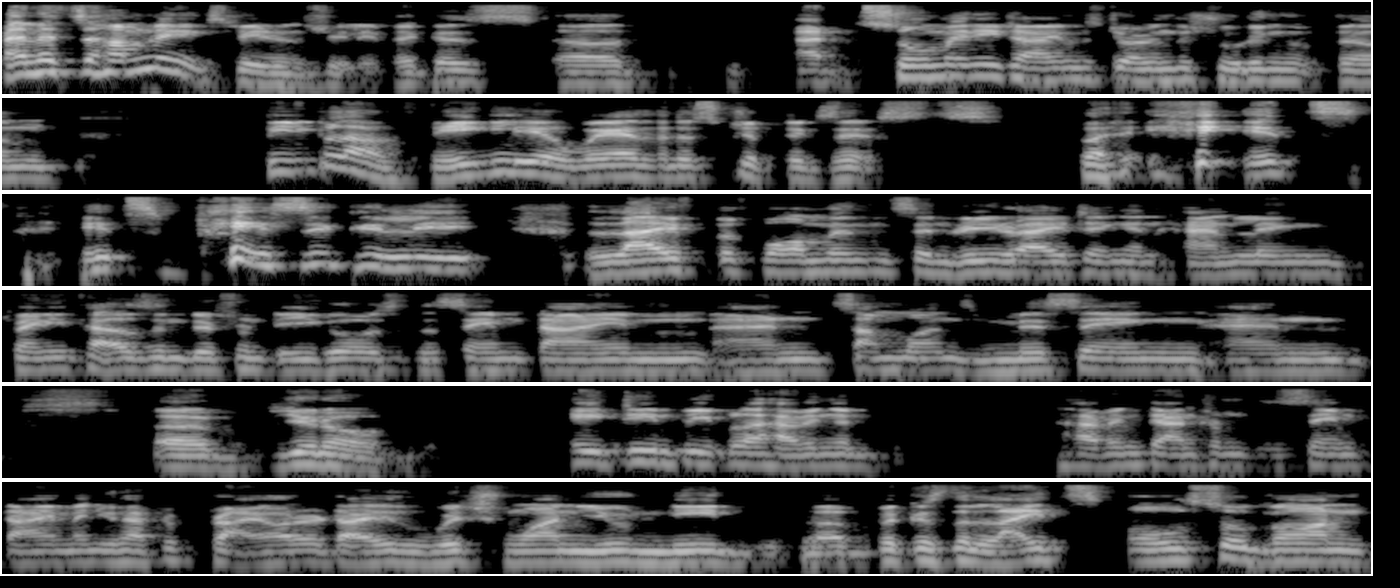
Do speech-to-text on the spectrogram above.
and it's a humbling experience really because uh, at so many times during the shooting of film people are vaguely aware that a script exists but it's it's basically live performance and rewriting and handling 20,000 different egos at the same time and someone's missing and uh, you know 18 people are having a having tantrums at the same time and you have to prioritize which one you need uh, because the lights also gone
